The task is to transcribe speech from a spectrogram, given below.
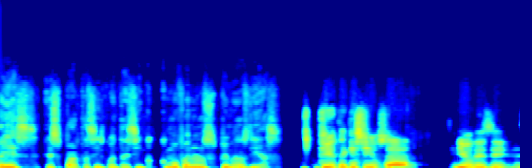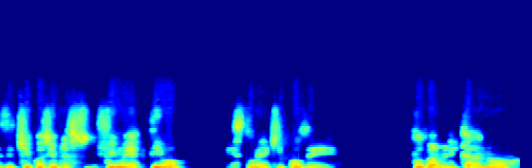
es Esparta 55? ¿Cómo fueron los primeros días? Fíjate que sí, o sea, yo desde, desde chico siempre fui muy activo. Estuve en equipos de fútbol americano,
